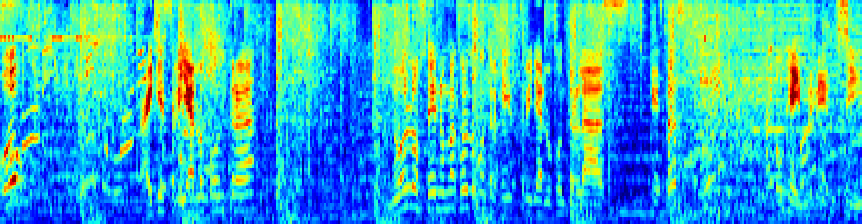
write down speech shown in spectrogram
¡Oh! Hay que estrellarlo contra... No lo sé, no me acuerdo contra qué estrellarlo. ¿Contra las... estas? Ok, muy bien, sí.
